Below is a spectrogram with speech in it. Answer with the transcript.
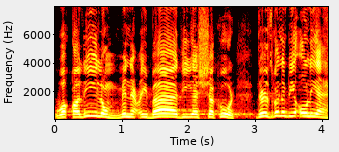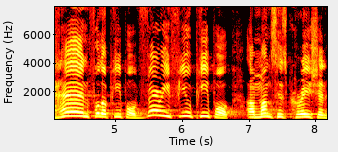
وَقَلِيلٌ مِّنْ عِبَادِيَ الشَّكُورِ There's going to be only a handful of people, very few people amongst His creation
